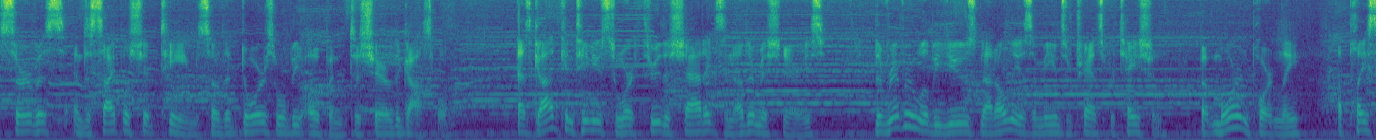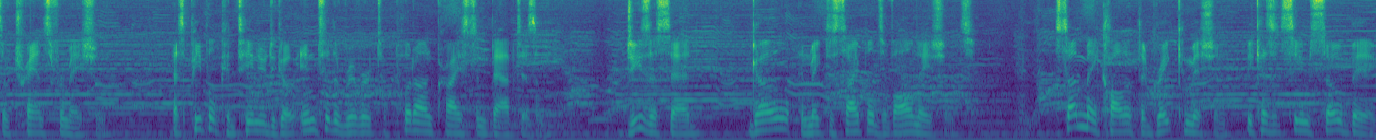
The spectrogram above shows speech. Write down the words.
service, and discipleship teams so that doors will be opened to share the gospel. As God continues to work through the Shaddings and other missionaries, the river will be used not only as a means of transportation, but more importantly, a place of transformation as people continue to go into the river to put on Christ in baptism. Jesus said, Go and make disciples of all nations. Some may call it the Great Commission because it seems so big,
